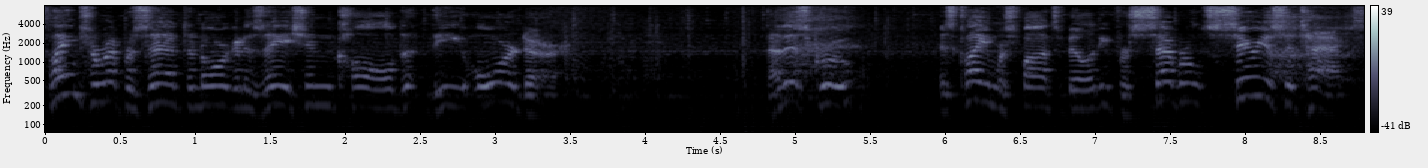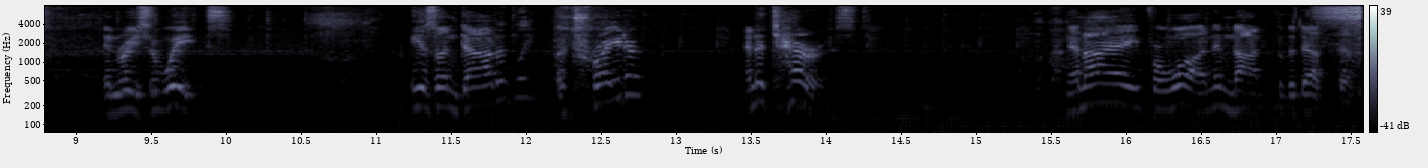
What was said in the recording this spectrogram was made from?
claims to represent an organization called the Order. Now, this group has claimed responsibility for several serious attacks in recent weeks. He is undoubtedly a traitor and a terrorist. And I, for one, am not for the death penalty.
